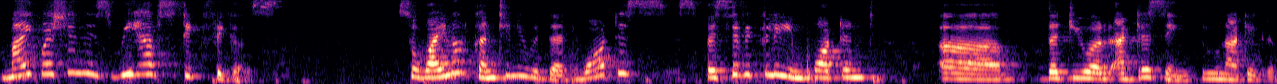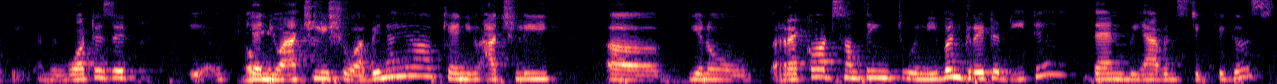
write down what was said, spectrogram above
my question is, we have stick figures. So why not continue with that? What is specifically important uh, that you are addressing through Natyagraphy? I mean, what is it? Can Okay. you actually show Abhinaya? Can you actually, uh, you know, record something to an even greater detail than we have in stick figures?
